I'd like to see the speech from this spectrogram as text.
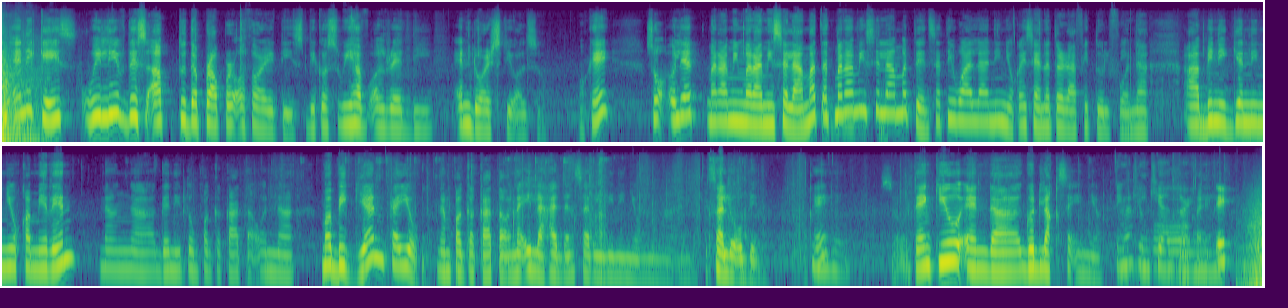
In any case, we leave this up to the proper authorities because we have already endorsed you also. Okay? So ulit, maraming maraming salamat at maraming salamat din sa tiwala ninyo kay Senator Raffy Tulfo na ah, binigyan ninyo kami rin ng ah, ganitong pagkakataon na mabigyan kayo ng pagkakataon na ilahad ang sarili ninyong mga ano, sa loobin. Okay? So thank you and ah, good luck sa inyo. Thank you, Attorney. Thank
